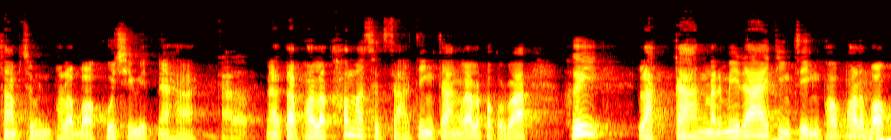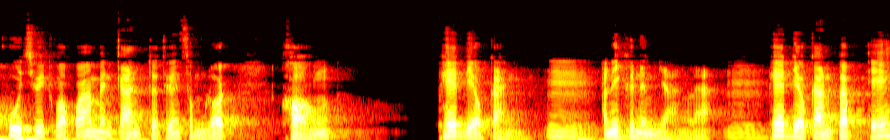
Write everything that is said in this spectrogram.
สนับสนุนพรบคู่ชีวิตนะคะครับนะแต่พอเราเข้ามาศึกษาจริงจังแล้วเราปรากฏว่าเฮ้ยหลักการมันไม่ได้จริง ๆ เพราะพรบคู่ชีวิตบอกว่ามันเป็นการจดทะเบียนสมรสของเพศเดียวกันอืมอันนี้คือหนึ่งอย่างแล้วอืมเพศเดียวกันปั๊บเอ๊ะ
